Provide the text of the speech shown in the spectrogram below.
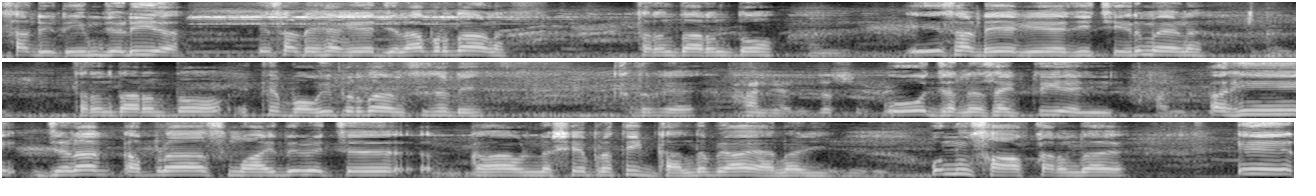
ਸਾਡੀ ਟੀਮ ਜਿਹੜੀ ਆ ਇਹ ਸਾਡੇ ਹੈਗੇ ਆ ਜ਼ਿਲ੍ਹਾ ਪ੍ਰਧਾਨ ਤਰਨਤਾਰਨ ਤੋਂ। ਇਹ ਸਾਡੇ ਹੈਗੇ ਆ ਜੀ ਚੇਅਰਮੈਨ ਤਰਨਤਾਰਨ ਤੋਂ ਇੱਥੇ ਬੌਬੀ ਪ੍ਰਧਾਨ ਸੀ ਸਾਡੇ। ਕਿੱਧਰ ਗਏ ਹਾਂਜੀ ਹਾਂਜੀ ਦੱਸੋ। ਉਹ ਜਨਰਲ ਸੈਕਟਰੀ ਹੈ ਜੀ। ਅਸੀਂ ਜਿਹੜਾ ਆਪਣਾ ਸਮਾਜ ਦੇ ਵਿੱਚ ਨਸ਼ੇ ਪ੍ਰਤੀ ਗੰਦ ਪਿਆ ਹੋਇਆ ਨਾ ਜੀ ਉਹਨੂੰ ਸਾਫ਼ ਕਰਨ ਦਾ ਇਹ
